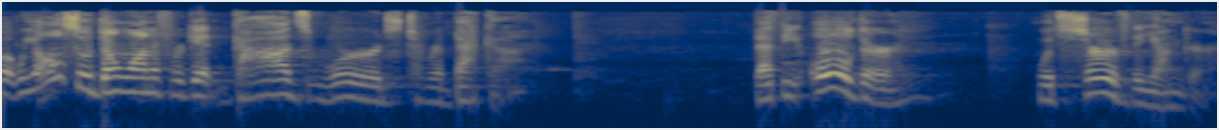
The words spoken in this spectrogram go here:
but we also don't want to forget God's words to Rebekah that the older would serve the younger.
